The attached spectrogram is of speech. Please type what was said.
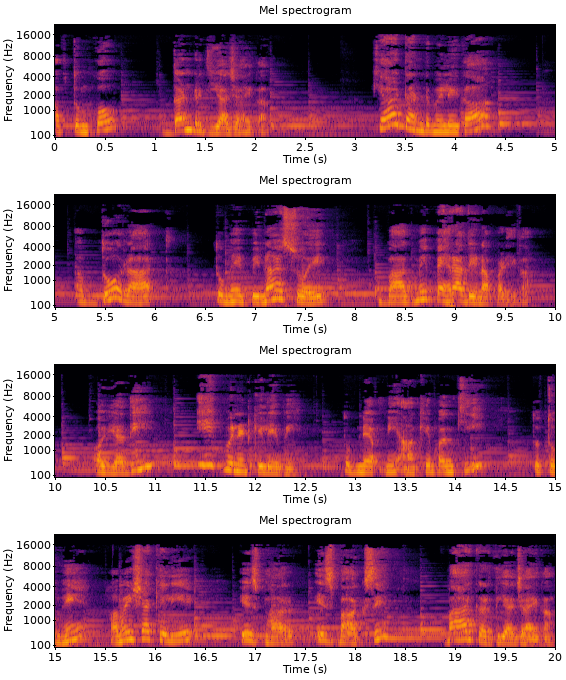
अब तुमको दंड दिया जाएगा। क्या दंड मिलेगा? अब दो रात तुम्हें बिना सोए बाग में पहरा देना पड़ेगा। और यदि एक मिनट के लिए भी तुमने अपनी आँखें बंद की तो तुम्हें हमेशा के लिए इस बार इस बाग से बाहर कर दिया जाएगा।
